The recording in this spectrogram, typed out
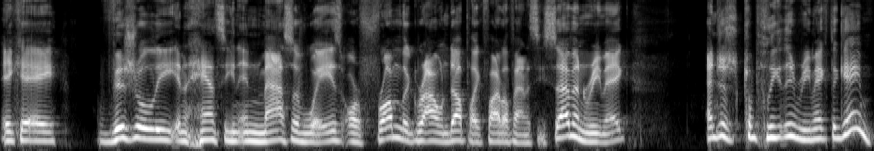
aka visually enhancing in massive ways or from the ground up like Final Fantasy VII Remake and just completely remake the game.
